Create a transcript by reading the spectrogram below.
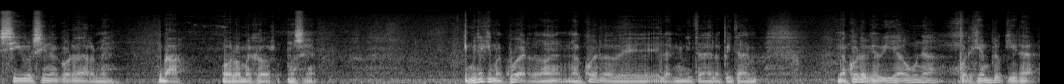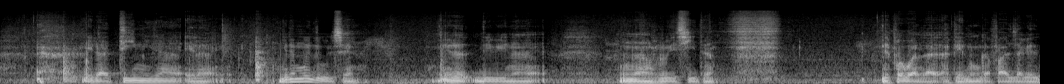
sigo sin acordarme. Va, o lo mejor, no sé. Y mira que me acuerdo, ¿eh? me acuerdo de las minitas del hospital. Me acuerdo que había una, por ejemplo, que era, era tímida, era, era muy dulce, era divina, una rubiecita. Después, bueno, la, que nunca falta, que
